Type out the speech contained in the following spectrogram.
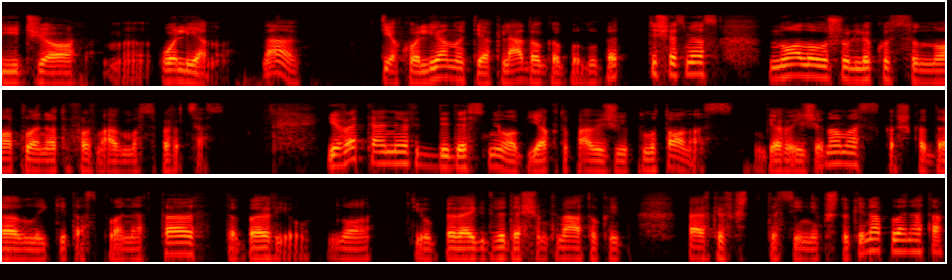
dydžio uolienų. Na, tiek uolienų, tiek ledo gabalų, bet iš esmės nuolaužų likusių nuo planetų formavimosi procesų. Yra ten ir didesnių objektų, pavyzdžiui, Plutonas. Gerai žinomas, kažkada laikytas planeta, dabar jau nuo jau beveik 20 metų kaip perkrikštytas į nikštukinę planetą.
